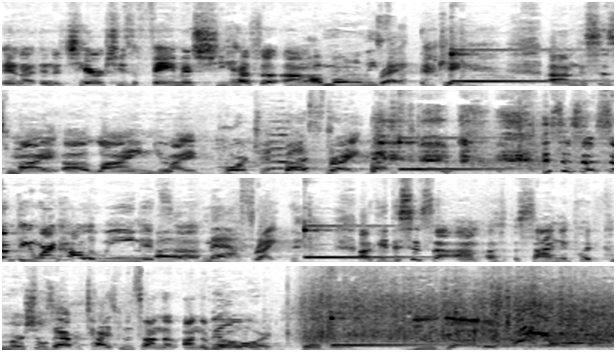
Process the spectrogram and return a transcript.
in a in a chair. She's a famous. She has a um, A Mona Lisa. Right. Okay. Um, this is my uh, line. Your my portrait bust? right. Bust. this is uh, something you wear on Halloween. It's Uh, uh, mask. Right. Okay. This is uh, um, a, a sign that put commercials, advertisements on the on the Billboard. road. Billboard. You got it.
